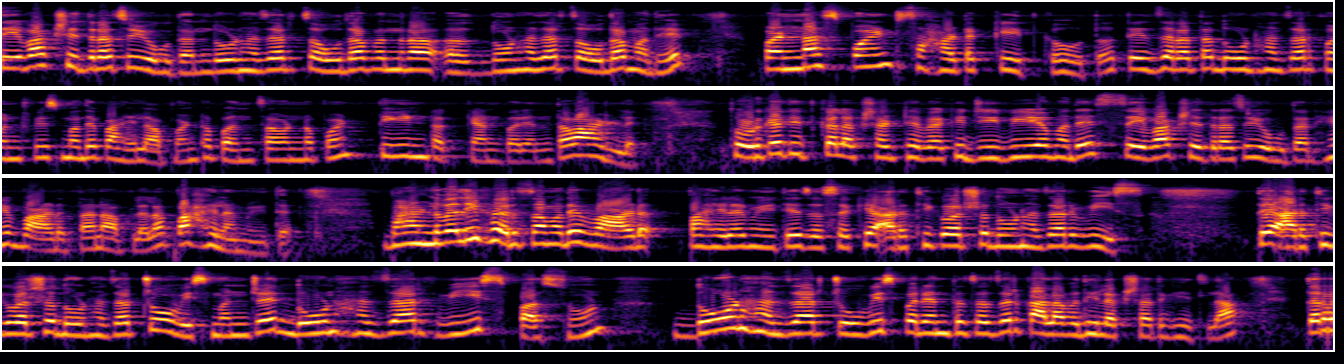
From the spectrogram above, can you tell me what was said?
सेवा क्षेत्राचं योगदान दोन हजार चौदा पंधरा दोन हजार चौदामध्ये पन्नास पॉईंट सहा टक्के इतकं होतं. ते जर आता दोन हजार पंचवीसमध्ये पाहिलं आपण तर पंचावन्न पॉईंट तीन टक्क्यांपर्यंत वाढले थोडक्यात इतकं लक्षात ठेवा की जी व्ही एमध्ये सेवा क्षेत्राचं योगदान हे वाढताना आपल्याला पाहायला मिळते भांडवली खर्चामध्ये वाढ पाहायला मिळते जसं की आर्थिक वर्ष दोन हजार वीस. ते आर्थिक वर्ष दोन हजार चोवीस म्हणजे दोन हजार वीसपासून दोन हजार चोवीस पर्यंतचा जर कालावधी लक्षात घेतला तर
